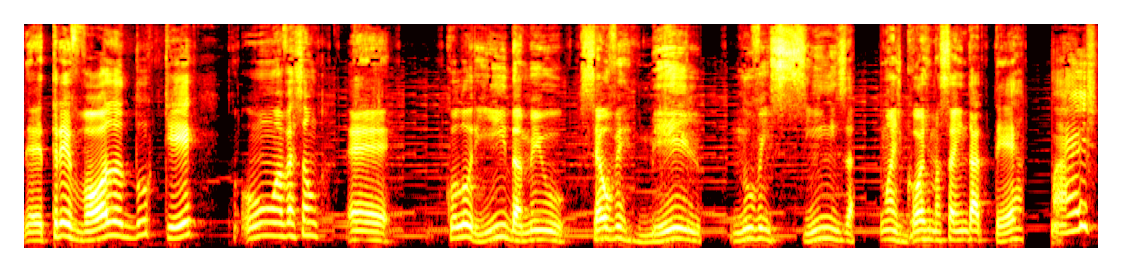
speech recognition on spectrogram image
é, trevosa do que uma versão é, colorida, meio céu vermelho, nuvem cinza, umas gosmas saindo da terra. Mas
